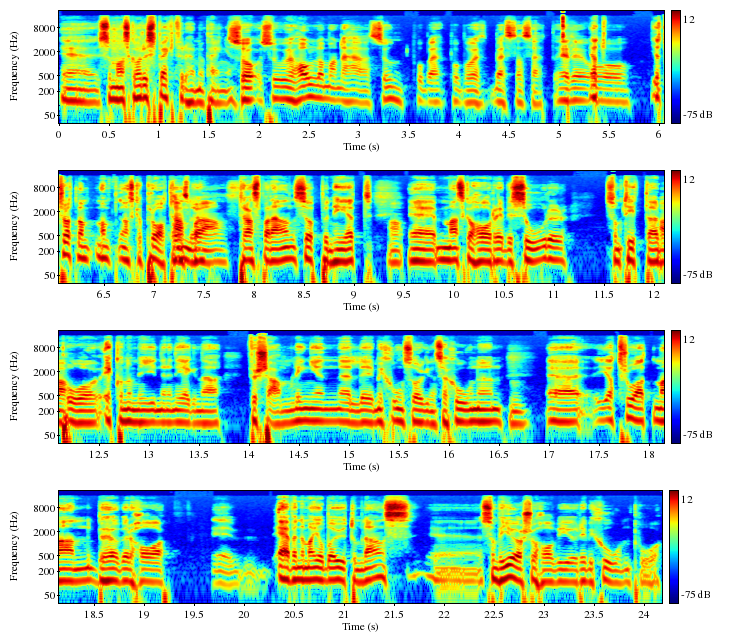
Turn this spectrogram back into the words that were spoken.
Eh, så man ska ha respekt för det här med pengar. Så, så hur håller man det här sunt på, på, bästa sätt? Är det Jag Jag tror att man, man, man ska prata om det. transparens? öppenhet. Ja. Eh, man ska ha revisorer som tittar Ja. på ekonomin i den egna församlingen eller missionsorganisationen. Mm. Eh, jag tror att man behöver ha, eh, även när man jobbar utomlands, som vi gör så har vi ju revision på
